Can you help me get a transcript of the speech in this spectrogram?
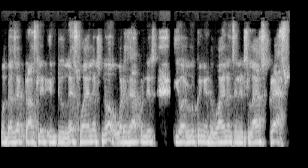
well, does that translate into less violence? No. What has happened is you are looking at the violence in its last grasp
